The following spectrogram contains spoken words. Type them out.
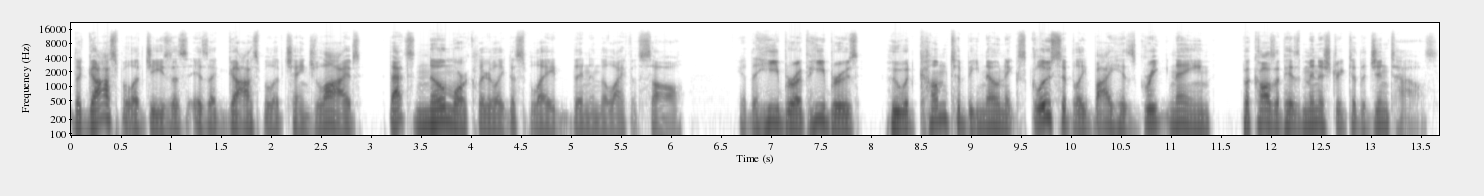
The gospel of Jesus is a gospel of changed lives. That's no more clearly displayed than in the life of Saul. The Hebrew of Hebrews, who would come to be known exclusively by his Greek name because of his ministry to the Gentiles.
